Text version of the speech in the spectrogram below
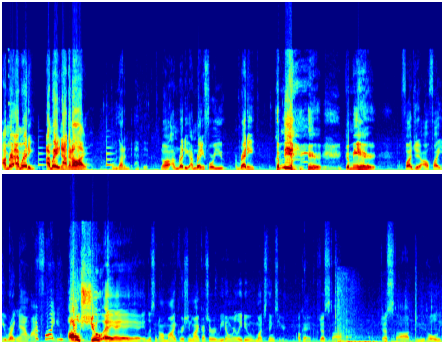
I'm, re I'm ready. I'm ready, not gonna lie. Oh, we got an epic. No, I'm ready. I'm ready for you. I'm ready. Come here. come here. Fudge it. I'll fight you right now. I fought you. Oh, shoot. Hey, hey, hey, hey. Listen, on my Christian Minecraft server, we don't really do much things here. Okay, just stop. Just stop, dude. Holy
